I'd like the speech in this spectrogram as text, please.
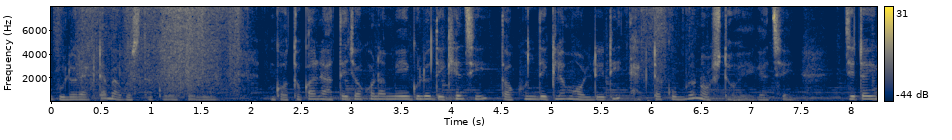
এগুলোর একটা ব্যবস্থা করে ফেলি। গতকাল রাতে যখন আমি এগুলো দেখেছি, তখন দেখলাম অলরেডি একটা কুমড়ো নষ্ট হয়ে গেছে। যেটা এই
